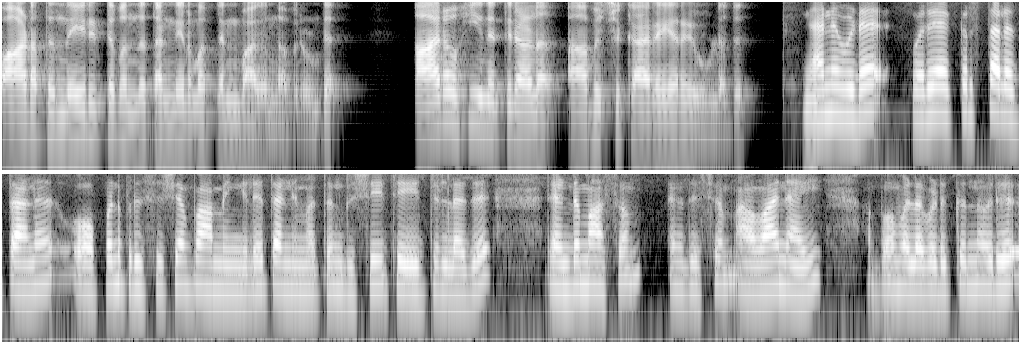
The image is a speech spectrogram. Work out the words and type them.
പാടത്ത് നേരിട്ട് വന്ന് തണ്ണീർമത്തൻ വാങ്ങുന്നവരുണ്ട്. ആരോഹി ഇനത്തിലാണ് ആവശ്യക്കാരേറെ ഉള്ളത്. ഞാനിവിടെ ഒരു ഏക്കർ സ്ഥലത്താണ് ഓപ്പൺ പ്രിസിഷൻ ഫാമിങ്ങിൽ തണ്ണിമത്തൻ കൃഷി ചെയ്തിട്ടുള്ളത്. രണ്ട് മാസം ഏകദേശം ആവാനായി. അപ്പം വിളവെടുക്കുന്ന ഒരു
